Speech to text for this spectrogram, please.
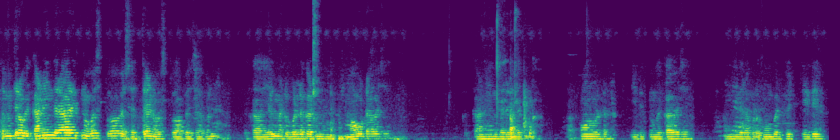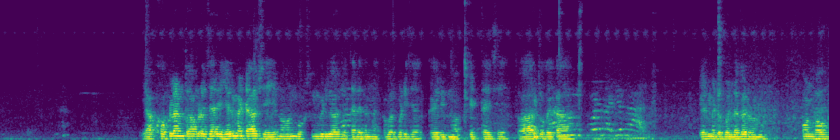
તો મિત્રો કે કાની અંદર આ રીતનું વસ્તુ આવે છે, ત્રણ વસ્તુ આપે છે આપણને. એક હેલ્મેટ ઉપર લગાડવાનું માઉટ આવે છે કાની અંદર એક ફોન હોલ્ડર એ રીતનું કંઈક આવે છે. આની અંદર આપણો મોબાઈલ ફિટ થઈ દે એ આખો પ્લાન તો આપણે જ્યારે હેલ્મેટ આવશે, એનો અનબોક્સિંગ વીડિયો આવશે, ત્યારે તમને ખબર પડી જાય કઈ રીતનું ફિટ થાય છે. તો આ તો કંઈક આ હેલ્મેટ ઉપર લગાડવાનું ફોન આવું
